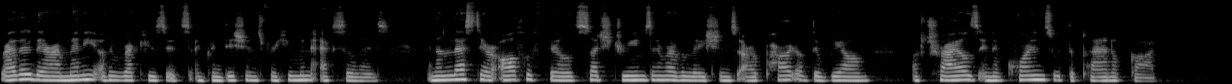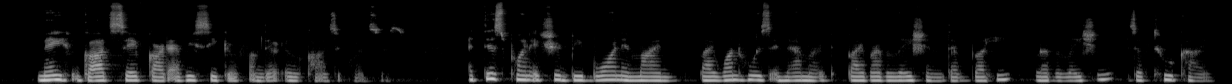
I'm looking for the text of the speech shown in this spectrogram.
Rather, there are many other requisites and conditions for human excellence and unless they are all fulfilled, such dreams and revelations are part of the realm of trials in accordance with the plan of God. May God safeguard every seeker from their ill consequences. At this point, it should be borne in mind by one who is enamored by revelation that Wahi, revelation, is of two kinds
